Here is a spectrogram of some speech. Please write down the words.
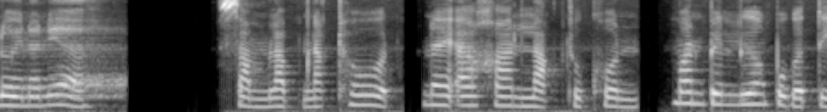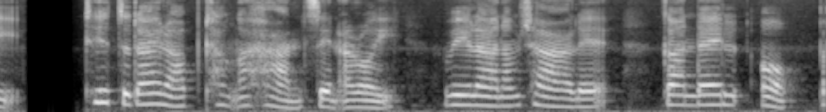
เลยนะเนี่ยสำหรับนักโทษในอาคารหลักทุกคน มันเป็นเรื่องปกติ ที่จะได้รับทั้งอาหารแสนอร่อย เวลาน้ำชาและการได้ออกไป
